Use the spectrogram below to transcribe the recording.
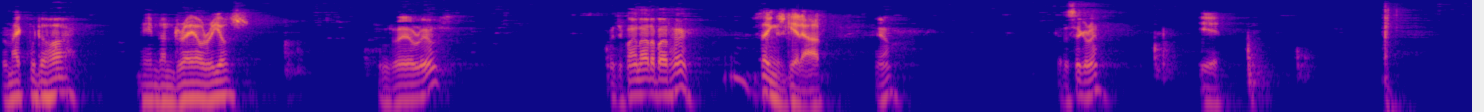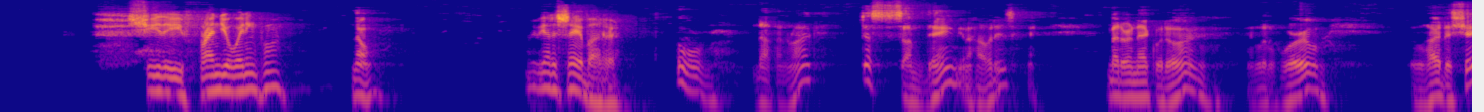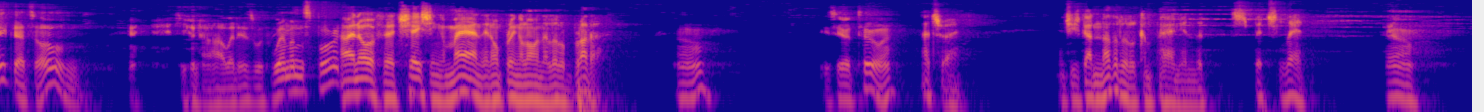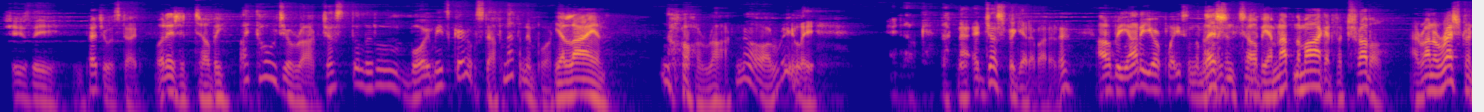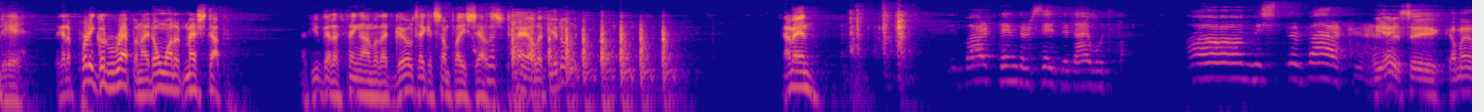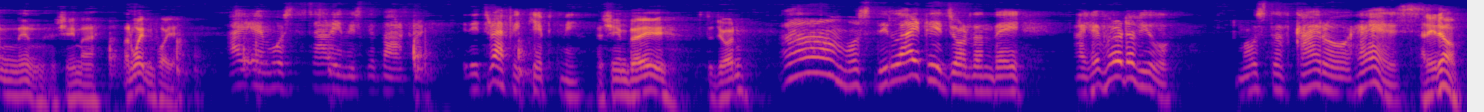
From Ecuador? Named Andrea Rios? Andrea Rios? What'd you find out about her? Things get out. Yeah? Got a cigarette? Yeah. Is she the friend you're waiting for? No. What have you got to say about her? Oh, nothing, Rock. Just some dame. You know how it is. Met her in Ecuador. Had a little whirl. A little hard to shake, that's all. You know how it is with women, sport. I know if they're chasing a man, they don't bring along their little brother. Oh? He's here, too, huh? That's right. And she's got another little companion that spits lead. Yeah. She's the impetuous type. What is it, Toby? I told you, Rock. Just a little boy meets girl stuff. Nothing important. You're lying. No, Rock. No, really. Hey, look, look, now, just forget about it, huh? I'll be out of your place in the morning. Listen, Toby, I'm not in the market for trouble. I run a restaurant here. They got a pretty good rep, and I don't want it messed up. If you've got a thing on with that girl, take it someplace else. But, pal, if you don't. Come in. The bartender said that I would. Oh, Mr. Barker. Yes, uh, come on in, Hashim. I've been waiting for you. I am most sorry, Mr. Barker. The traffic kept me. Hashim Bey, Mr. Jordan. Ah, most delighted, Jordan Bey. I have heard of you. Most of Cairo has. How do you do?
